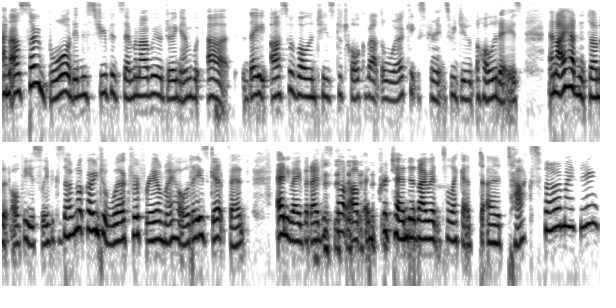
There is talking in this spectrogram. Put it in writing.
and I was so bored in this stupid seminar we were doing, and uh, they asked for volunteers to talk about the work experience we did at the holidays, and I hadn't done it obviously because I'm not going to work for free on my holidays. Get bent, anyway. But I just got up and pretended I went to like a, a tax firm, I think.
